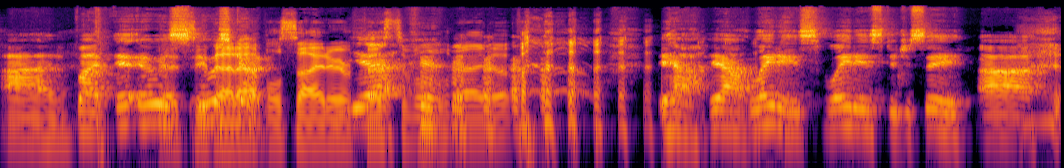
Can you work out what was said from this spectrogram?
Uh, but it, it was. see it was that good. apple cider yeah. festival right up. yeah, yeah, ladies, ladies, did you see? Uh,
